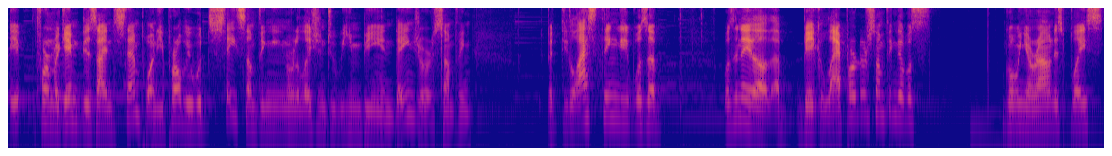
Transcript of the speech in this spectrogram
it, from a game design standpoint, he probably would say something in relation to him being in danger or something. But the last thing, it was a, wasn't it a, a big leopard or something that was going around this place?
